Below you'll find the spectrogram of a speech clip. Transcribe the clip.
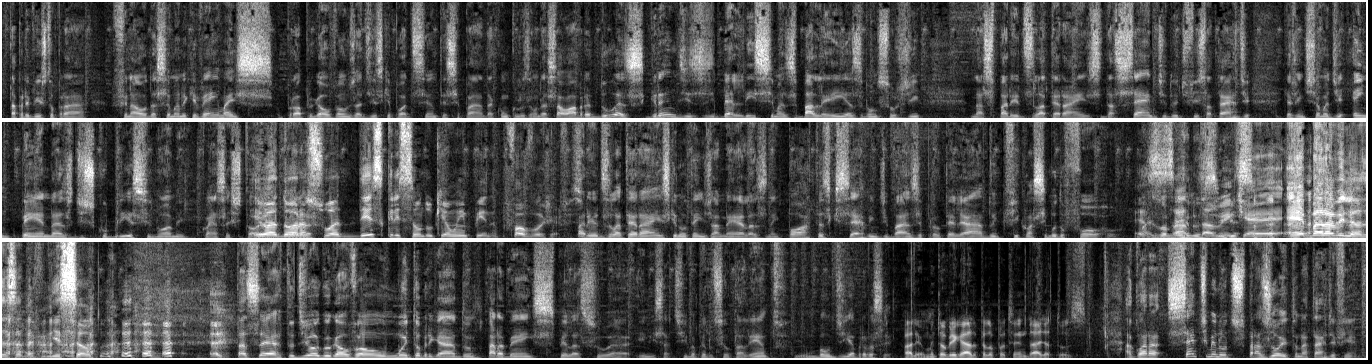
Está previsto para final da semana que vem, mas o próprio Galvão já disse que pode ser antecipada a conclusão dessa obra. Duas grandes e belíssimas baleias vão surgir nas paredes laterais da sede do edifício à tarde, que a gente chama de Empenas. Descobri esse nome com essa história. Eu adoro toda. a sua descrição do que é um empena. Por favor, Jefferson. Paredes laterais que não têm janelas nem portas, que servem de base para o telhado e que ficam acima do forro. Mais ou menos isso. É, é maravilhosa essa definição. tá certo. Diogo Galvão, muito obrigado. Parabéns pela sua iniciativa, pelo seu talento e um bom dia para você. Valeu, muito obrigado pela oportunidade a todos. Agora, sete minutos para as oito na tarde FM.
